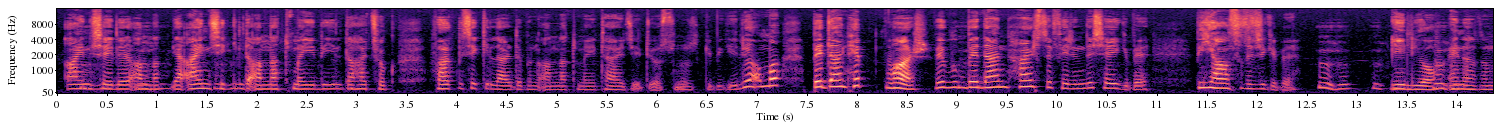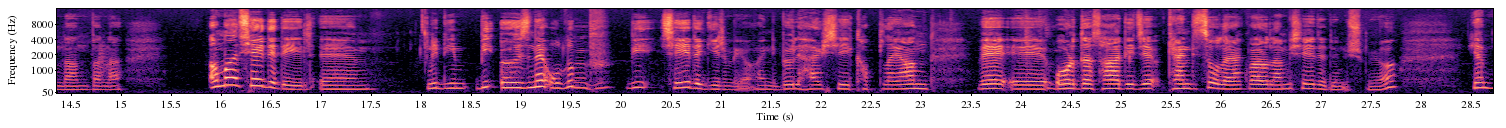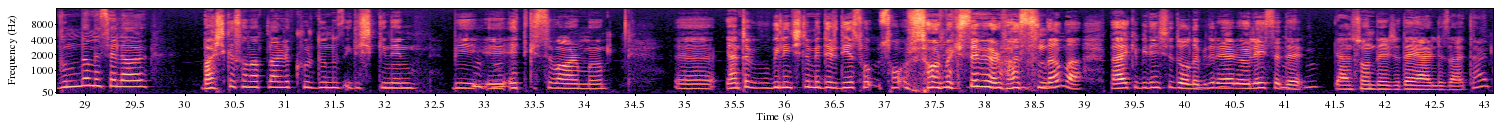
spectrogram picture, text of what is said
aynı şeyleri anlat yani aynı şekilde anlatmayı değil daha çok farklı şekillerde bunu anlatmayı tercih ediyorsunuz gibi geliyor ama beden hep var ve bu beden her seferinde şey gibi bir yansıtıcı gibi geliyor en azından bana. Ama şey de değil e, ne diyeyim bir özne olup bir şeye de girmiyor. Hani böyle her şeyi kaplayan ve e, orada sadece kendisi olarak var olan bir şeye de dönüşmüyor. Yani bunda mesela başka sanatlarla kurduğunuz ilişkinin bir. E, etkisi var mı? Ee, yani tabii bu bilinçli midir diye sor, sor, sormak istemiyorum aslında ama belki bilinçli de olabilir. Eğer öyleyse de yani son derece değerli zaten.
